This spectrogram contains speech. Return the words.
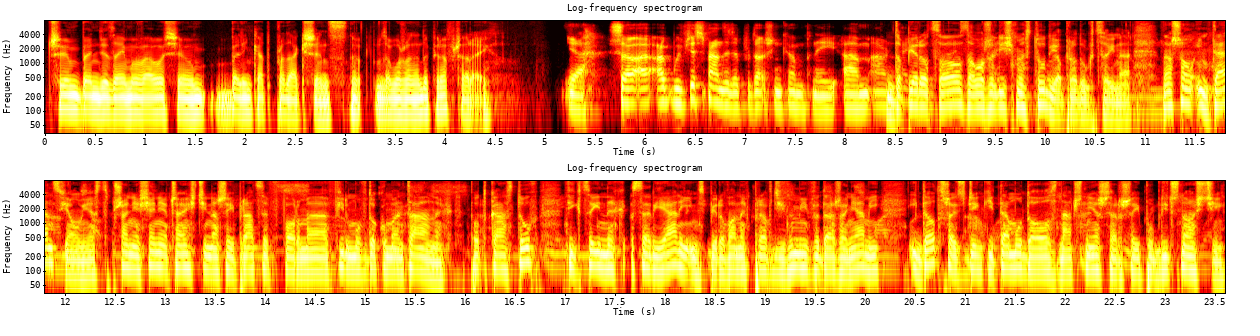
czym będzie zajmowało się Bellingcat Productions, no, założone dopiero wczoraj? Um, Dopiero co założyliśmy studio produkcyjne. Naszą intencją jest przeniesienie części naszej pracy w formę filmów dokumentalnych, podcastów, fikcyjnych seriali inspirowanych prawdziwymi wydarzeniami i dotrzeć dzięki temu do znacznie szerszej publiczności.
